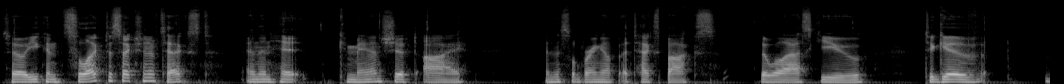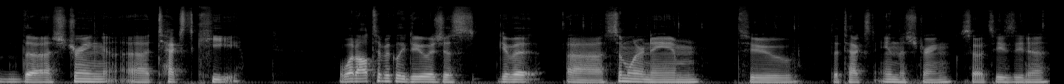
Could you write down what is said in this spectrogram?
So you can select a section of text and then hit Command Shift I, and this will bring up a text box that will ask you to give the string a text key. What I'll typically do is just give it similar name to the text in the string, so it's easy to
